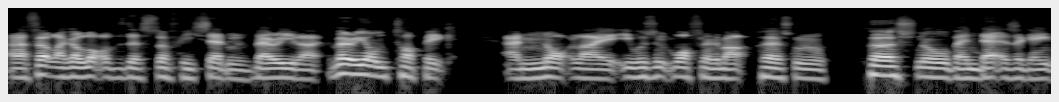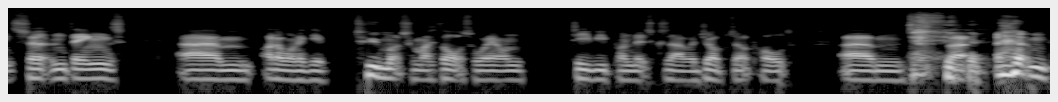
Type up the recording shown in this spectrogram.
And I felt like a lot of the stuff he said was very like very on topic and not like he wasn't waffling about personal personal vendettas against certain things. Um, I don't want to give too much of my thoughts away on TV pundits because I have a job to uphold. Um, but um,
